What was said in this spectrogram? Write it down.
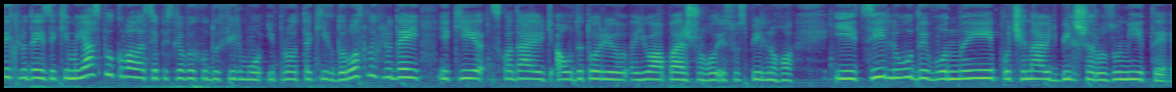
тих людей, з якими я спілкувалася після виходу фільму, і про таких дорослих людей, які складають аудиторію ЮА першого і суспільного. І ці люди вони починають більше розуміти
